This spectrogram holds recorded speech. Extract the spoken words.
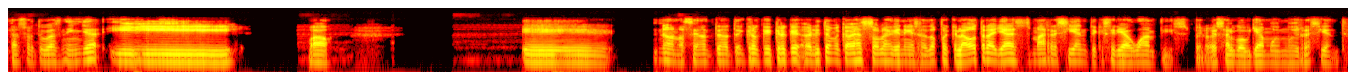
las tortugas ninja y... Wow. Eh, no, no sé, no no creo que, creo que ahorita en mi cabeza solo vienen esas dos, porque la otra ya es más reciente, que sería One Piece, pero es algo ya muy, muy reciente.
